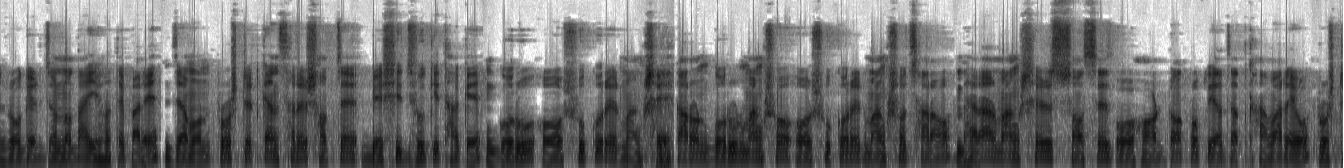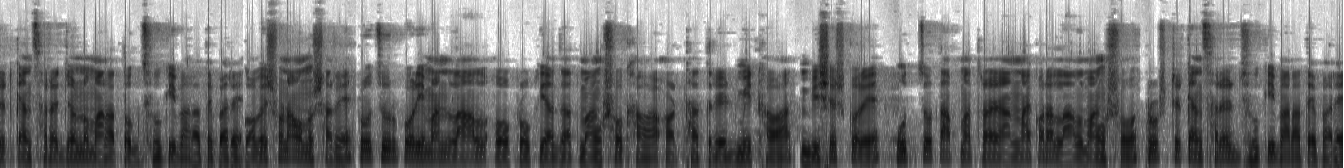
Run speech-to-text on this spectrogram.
রোগের জন্য দায়ী হতে পারে। যেমন প্রোস্টেট ক্যান্সারের সবচেয়ে বেশি ঝুঁকি থাকে গরু ও শুকুরের মাংসে। কারণ গরুর মাংস ও শুকরের মাংস ছাড়াও ভেড়ার মাংসের সসেজ ও হট ডগ প্রক্রিয়াজাত খাবারেও প্রোস্টেট ক্যান্সারের জন্য মারাত্মক ঝুঁকি বাড়াতে পারে। গবেষণা অনুসারে প্রচুর পরিমাণ লাল ও প্রক্রিয়াজাত মাংস খাওয়া অর্থাৎ রেড মিট খাওয়া, বিশেষ করে উচ্চ তাপমাত্রায় রান্না করা লাল মাংস প্রোস্টেট ক্যান্সারের ঝুঁকি বাড়াতে পারে।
